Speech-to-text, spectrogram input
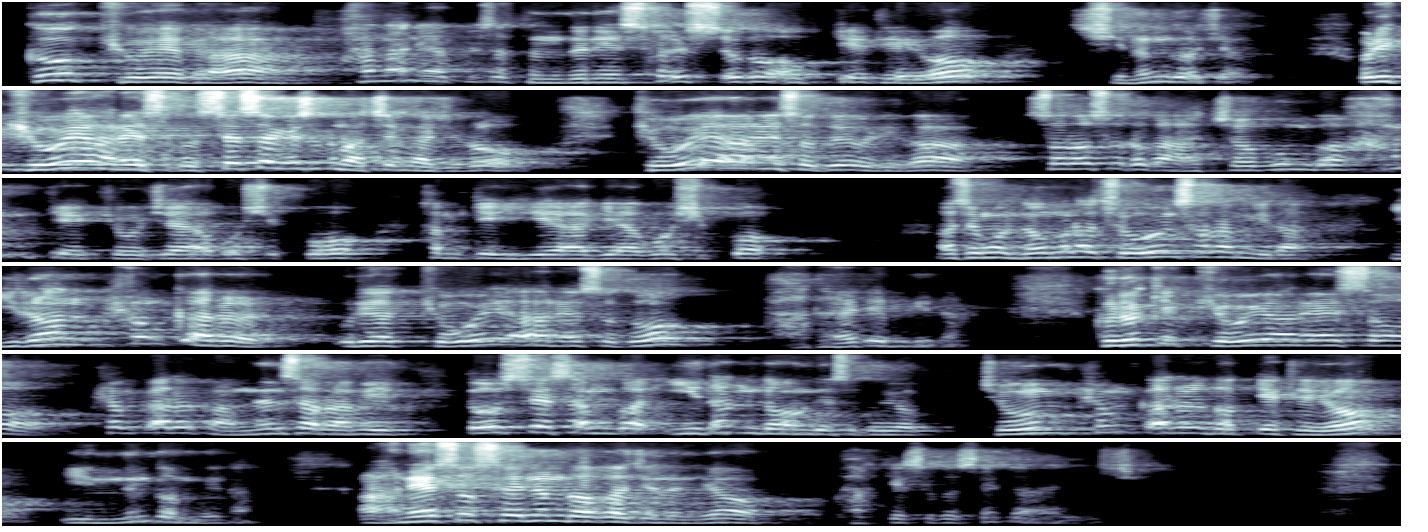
그 교회가 하나님 앞에서 든든히 설 수가 없게 되어지는 거죠. 우리 교회 안에서도 세상에서도 마찬가지로 교회 안에서도 우리가 서로 서로가 아, 저분과 함께 교제하고 싶고 함께 이야기하고 싶고 아, 정말 너무나 좋은 사람이다. 이런 평가를 우리가 교회 안에서도 받아야 됩니다. 그렇게 교회 안에서 평가를 받는 사람이 또 세상과 이단 가운데서도요, 좋은 평가를 받게 되어 있는 겁니다. 안에서 새는 바가지는요, 밖에서도 새잖아요. 그렇죠?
